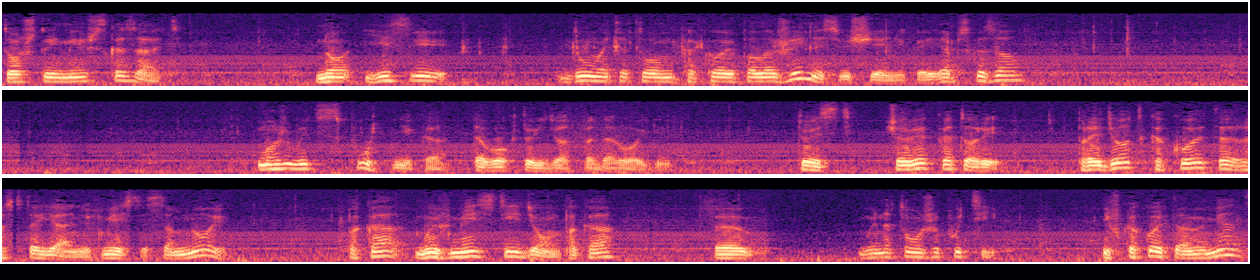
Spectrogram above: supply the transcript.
то, что имеешь сказать. Но если думать о том, какое положение священника, я бы сказал, может быть, спутника того, кто идет по дороге. То есть человек, который пройдет какое-то расстояние вместе со мной, пока мы вместе идем, пока э, мы на том же пути. И в какой-то момент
